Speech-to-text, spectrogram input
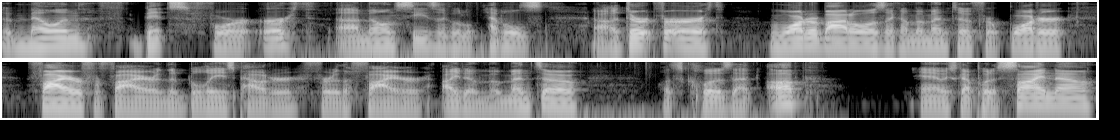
melon bits for earth, uh, melon seeds like little pebbles, uh, dirt for earth, water bottle is like a memento for water, fire for fire, and then blaze powder for the fire item memento. Let's close that up. And we just got to put a sign now.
